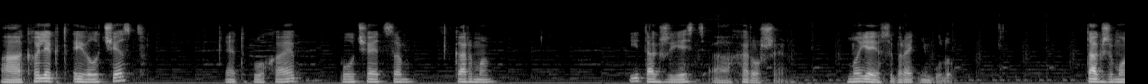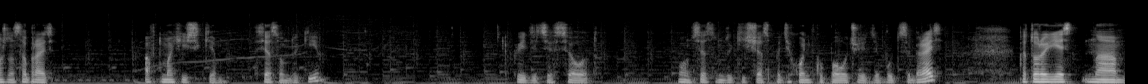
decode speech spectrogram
А, collect Evil Chest. Это плохая, получается, карма. И также есть а, хорошая. Но я ее собирать не буду. Также можно собрать автоматически все сундуки. Как видите, все вот. Он все сундуки сейчас потихоньку по очереди будет собирать. Которые есть на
